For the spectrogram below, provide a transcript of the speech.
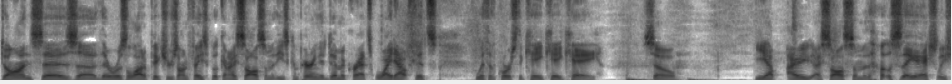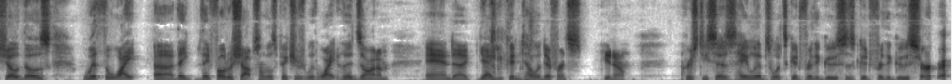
Dawn says uh, there was a lot of pictures on Facebook, and I saw some of these comparing the Democrats' white outfits with, of course, the KKK. So, yep, I, I saw some of those. They actually showed those with the white. Uh, they they photoshopped some of those pictures with white hoods on them, and uh, yeah, you couldn't tell a difference. You know, Christy says, "Hey libs, what's good for the goose is good for the gooser."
